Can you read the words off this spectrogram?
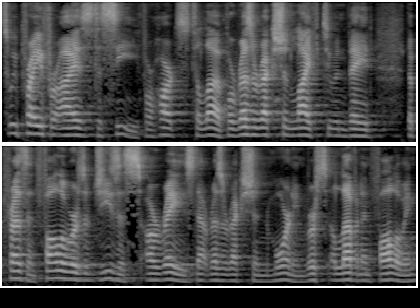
So we pray for eyes to see, for hearts to love, for resurrection life to invade the present. Followers of Jesus are raised at resurrection morning. Verse 11 and following.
